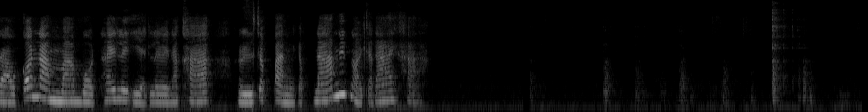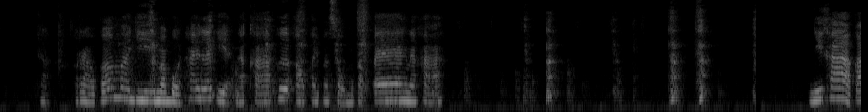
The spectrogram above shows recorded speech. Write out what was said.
เราก็นำมาบดให้ละเอียดเลยนะคะ หรือจะปั่นกับน้ำนิดหน่อยก็ได้ค่ะ เราก็มายีมาบดให้ละเอียดนะคะ เพื่อเอาไปผสมกับแป้งนะคะ นี่ค่ะก็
